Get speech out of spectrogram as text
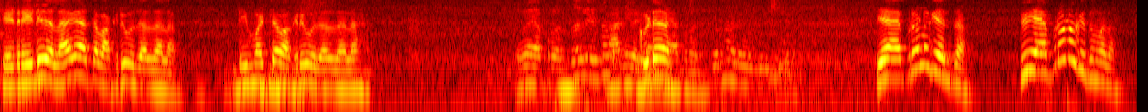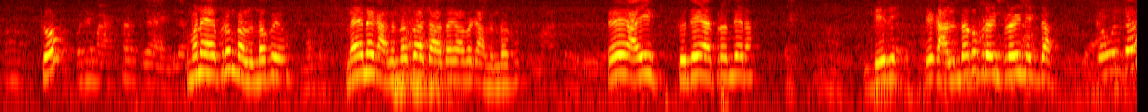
शेड रेडी झाला का आता भाकरी उजाल झाला. डीमार्टच्या भाकरी उजाल झाला. कुठं? हे ॲप्रोन घे यांचा. हे ॲप्रोन घे तुम्हाला? तो? मला ॲप्रोन घालून दाखव. नाही नाही घालून दाखव आता आता आता घालून दाखव. ए आई तू दे ॲप्रोन दे ना. दे दे. हे घालून दाखव प्रवीण प्रवीण एकदा. का बोलता?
